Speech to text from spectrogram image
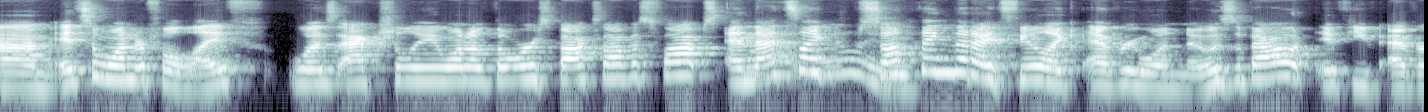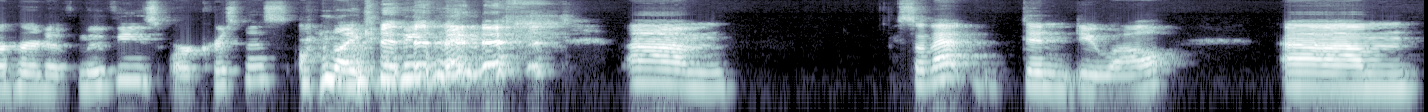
um, it's a wonderful life was actually one of the worst box office flops and that's like Really? something that i feel like everyone knows about if you've ever heard of movies or christmas or like anything um, so that didn't do well. Um,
